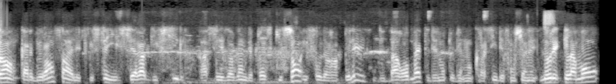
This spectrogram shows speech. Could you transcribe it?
sans carburant, sans électricité, il sera difficile à ces organes de presse qui sont, il faut le rappeler, le baromètre de notre démocratie de fonctionner. Nous réclamons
